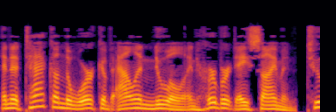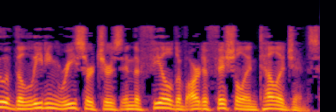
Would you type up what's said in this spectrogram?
an attack on the work of Allen Newell and Herbert A. Simon, two of the leading researchers in the field of artificial intelligence.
